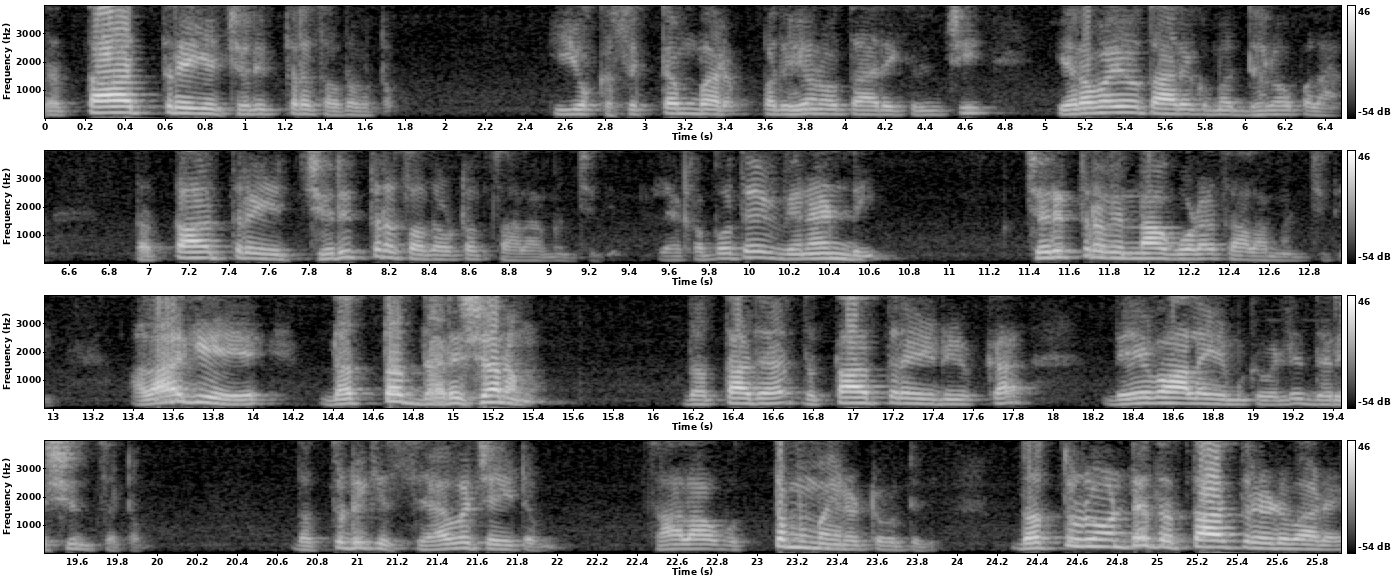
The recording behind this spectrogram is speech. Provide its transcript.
దత్తాత్రేయ చరిత్ర చదవటం. ఈ యొక్క సెప్టెంబర్ పదిహేనో తారీఖు నుంచి ఇరవయో తారీఖు మధ్య లోపల దత్తాత్రేయ చరిత్ర చదవటం చాలా మంచిది. లేకపోతే వినండి చరిత్ర విన్నా కూడా చాలా మంచిది. అలాగే దత్త దర్శనం దత్తా దత్తాత్రేయుడి యొక్క దేవాలయంకి వెళ్ళి దర్శించటం దత్తుడికి సేవ చేయటం చాలా ఉత్తమమైనటువంటిది. దత్తుడు అంటే దత్తాత్రేయుడు వాడే.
